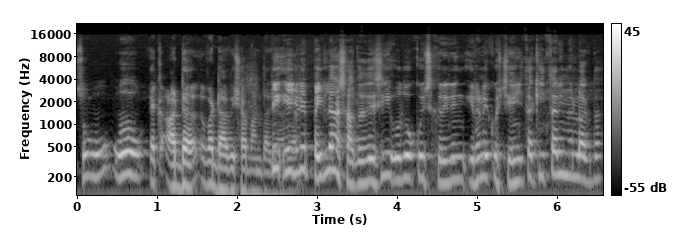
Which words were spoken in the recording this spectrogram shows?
ਸੋ ਉਹ ਉਹ ਇੱਕ ਅੱਡ ਵੱਡਾ ਵਿਸ਼ਾ ਬਣਦਾ ਜਾ ਇਹ ਜਿਹੜੇ ਪਹਿਲਾਂ ਸੱਦਦੇ ਸੀ ਉਦੋਂ ਕੋਈ ਸਕਰੀਨਿੰਗ ਇਹਨਾਂ ਨੇ ਕੁਝ ਚੇਂਜ ਤਾਂ ਕੀਤਾ ਨਹੀਂ ਮੈਨੂੰ ਲੱਗਦਾ?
